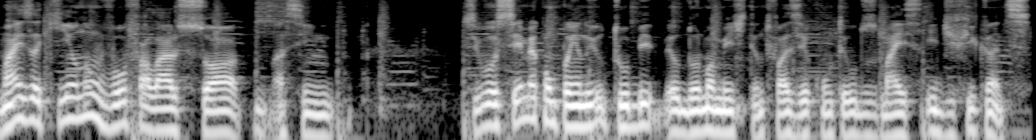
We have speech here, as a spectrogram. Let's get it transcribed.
Mas aqui eu não vou falar só assim. Se você me acompanha no YouTube, eu normalmente tento fazer conteúdos mais edificantes.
